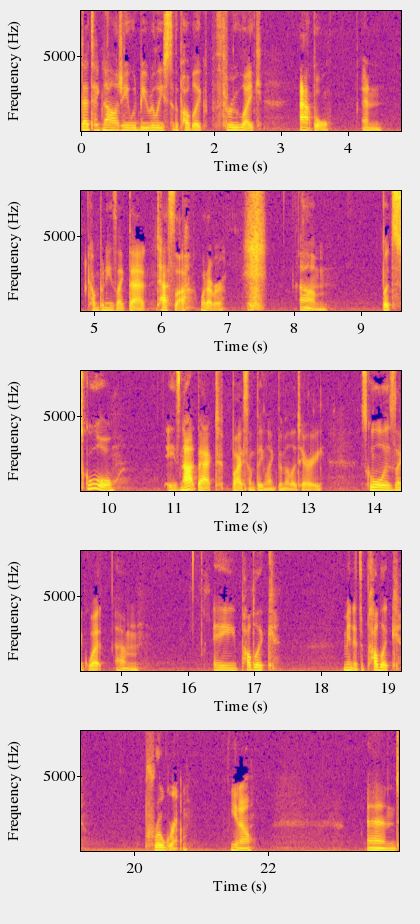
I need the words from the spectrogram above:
that technology would be released to the public through like Apple and companies like that, Tesla, whatever. Um, but school is not backed by something like the military. School is like what um, a public. I mean, it's a public program, you know. And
